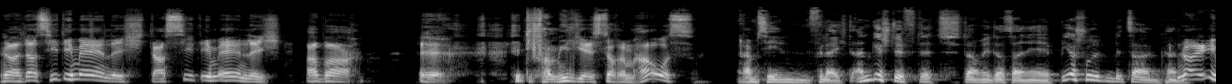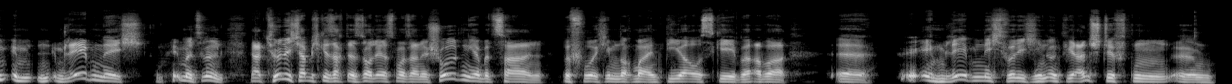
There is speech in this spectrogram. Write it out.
Ja, das sieht ihm ähnlich. Das sieht ihm ähnlich. Aber, äh, die Familie ist doch im Haus. Haben Sie ihn vielleicht angestiftet, damit er seine Bierschulden bezahlen kann? Nein, im, im, im Leben nicht. Um Himmels Willen. Natürlich habe ich gesagt, er soll erstmal seine Schulden hier bezahlen, bevor ich ihm nochmal ein Bier ausgebe, aber äh, im Leben nicht würde ich ihn irgendwie anstiften. Ähm,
